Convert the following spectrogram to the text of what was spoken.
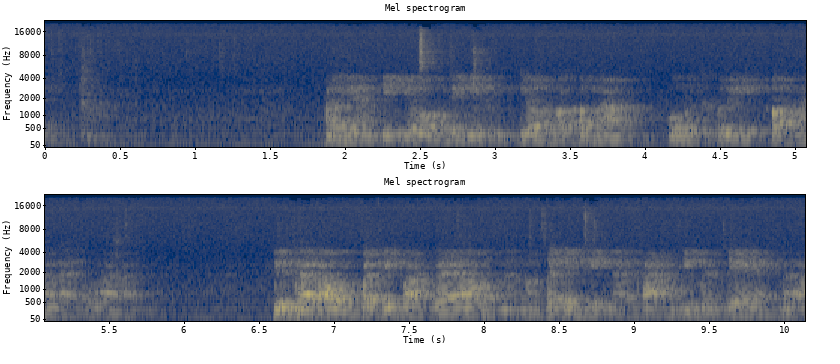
ยๆเอาอย่างที่โยมได้ยินโยมก็ก็มาพูดคุยก่อนนั่นแหละว่า คือถ้าเราปฏิบัติแล้วมันก็จะเห็นอาการที่มันแยกได้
